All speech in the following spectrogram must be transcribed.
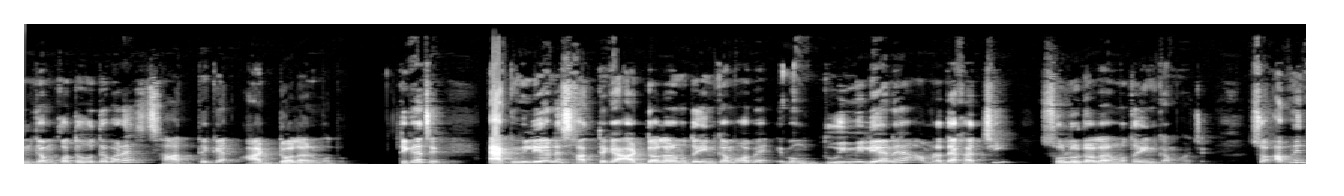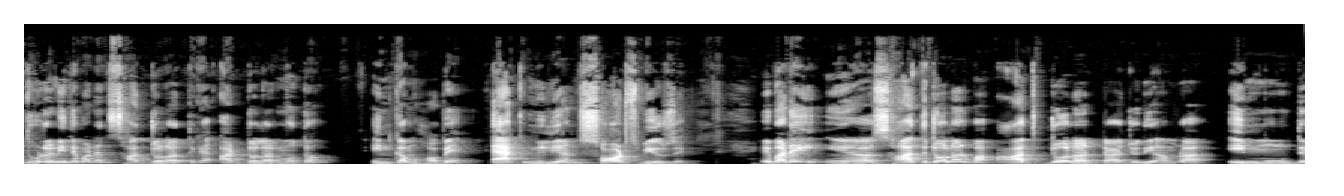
ইনকাম কত হতে পারে? সাত থেকে আট ডলার মতো, ঠিক আছে? এক মিলিয়নে সাত থেকে আট ডলার মতো ইনকাম হবে এবং দুই মিলিয়নে আমরা দেখাচ্ছি ষোলো ডলার মতো ইনকাম হয়েছে। সো আপনি ধরে নিতে পারেন সাত ডলার থেকে আট ডলার মতো ইনকাম হবে এক মিলিয়ন শর্টস ভিউজে এবারে এই, সাত ডলার বা আট ডলারটা যদি আমরা এই মুহূর্তে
